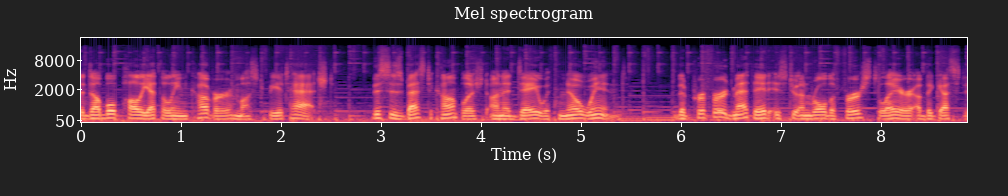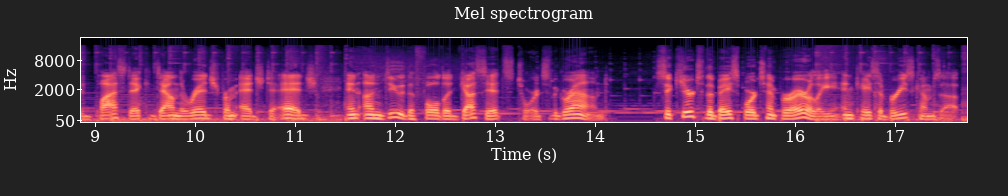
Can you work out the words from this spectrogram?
the double polyethylene cover must be attached. This is best accomplished on a day with no wind. The preferred method is to unroll the first layer of the gusseted plastic down the ridge from edge to edge and undo the folded gussets towards the ground. Secure to the baseboard temporarily in case a breeze comes up.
